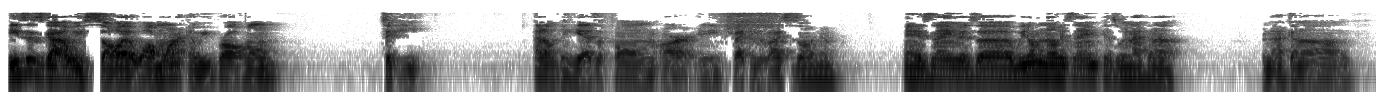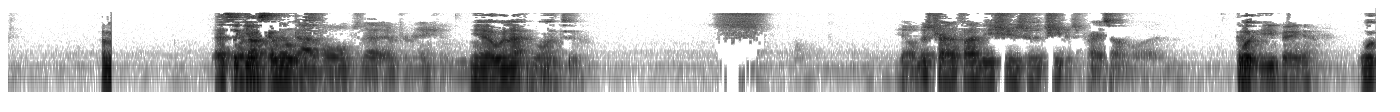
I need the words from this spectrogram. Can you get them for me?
he's this guy we saw at Walmart and we brought home to eat. I don't think he has a phone or any tracking devices on him. And his name is uh we don't know his name because we're not gonna we're not gonna um I mean, that's We're not against the going rules. to divulge that information. Yeah, we're not going to. Yeah, I'm just trying to find these shoes for the cheapest price online. Go What- eBay. What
